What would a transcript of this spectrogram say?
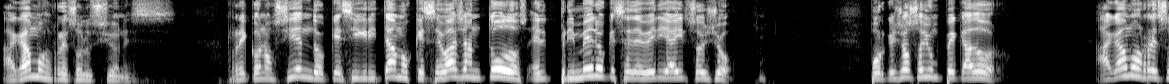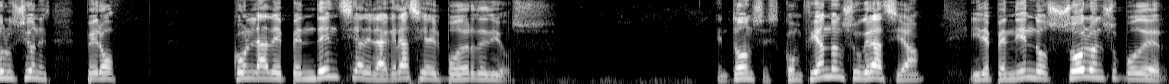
Hagamos resoluciones, reconociendo que si gritamos que se vayan todos, el primero que se debería ir soy yo porque yo soy un pecador. Hagamos resoluciones, pero con la dependencia de la gracia y el poder de Dios. Entonces, confiando en su gracia y dependiendo solo en su poder,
